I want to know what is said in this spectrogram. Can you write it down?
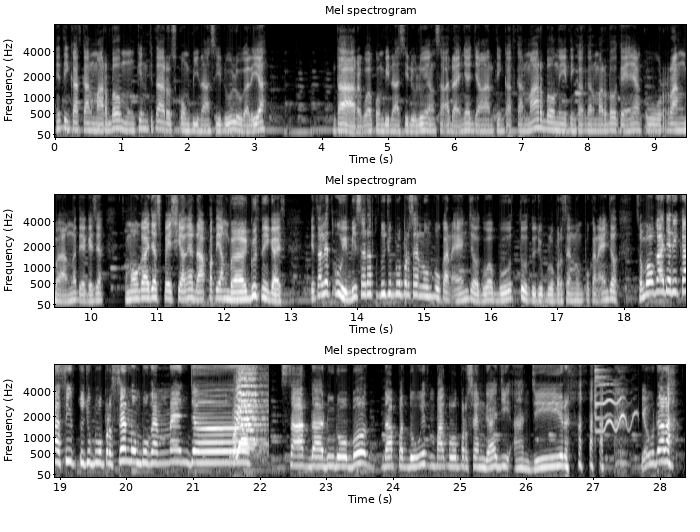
Ini tingkatkan marble mungkin kita harus kombinasi dulu kali ya Ntar gua kombinasi dulu yang seadanya jangan tingkatkan marble nih tingkatkan marble kayaknya kurang banget ya guys ya semoga aja spesialnya dapat yang bagus nih guys kita lihat, wih bisa dapat 70% lumpuhkan angel. Gua butuh 70% lumpuhkan angel. Semoga aja dikasih 70% lumpuhkan angel. Saat dadu double dapat duit 40% gaji. Anjir. ya udahlah.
